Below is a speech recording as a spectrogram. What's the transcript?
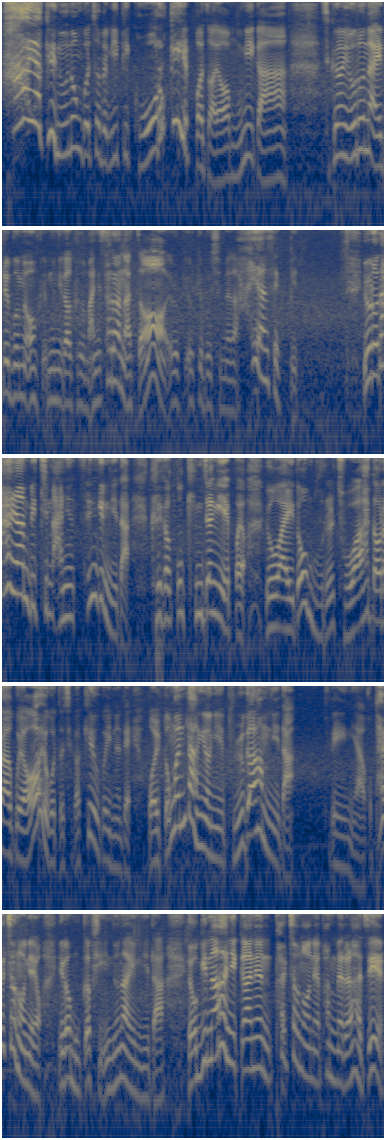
하얗게 눈 온 것처럼 잎이 그렇게 예뻐져요. 무늬가 지금 요런 아이들 보면 어, 무늬가 그 많이 살아났죠. 이렇게 이렇게 보시면 하얀색빛. 요런 하얀 빛이 많이 생깁니다. 그래갖고 굉장히 예뻐요. 요 아이도 물을 좋아하더라고요. 요것도 제가 키우고 있는데 월동은 당연히 불가합니다. 브레이니하고 8,000원이에요. 얘가 몸값이 있는 아이입니다. 여기나 하니까는 8,000원에 판매를 하지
